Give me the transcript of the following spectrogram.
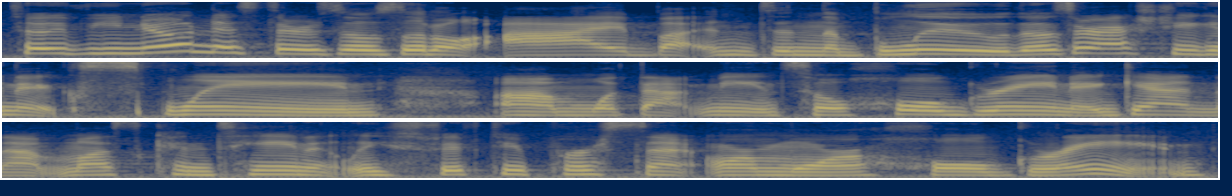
So if you notice there's those little I buttons in the blue, those are actually going to explain um, what that means. So whole grain, again, that must contain at least 50% or more whole grain.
